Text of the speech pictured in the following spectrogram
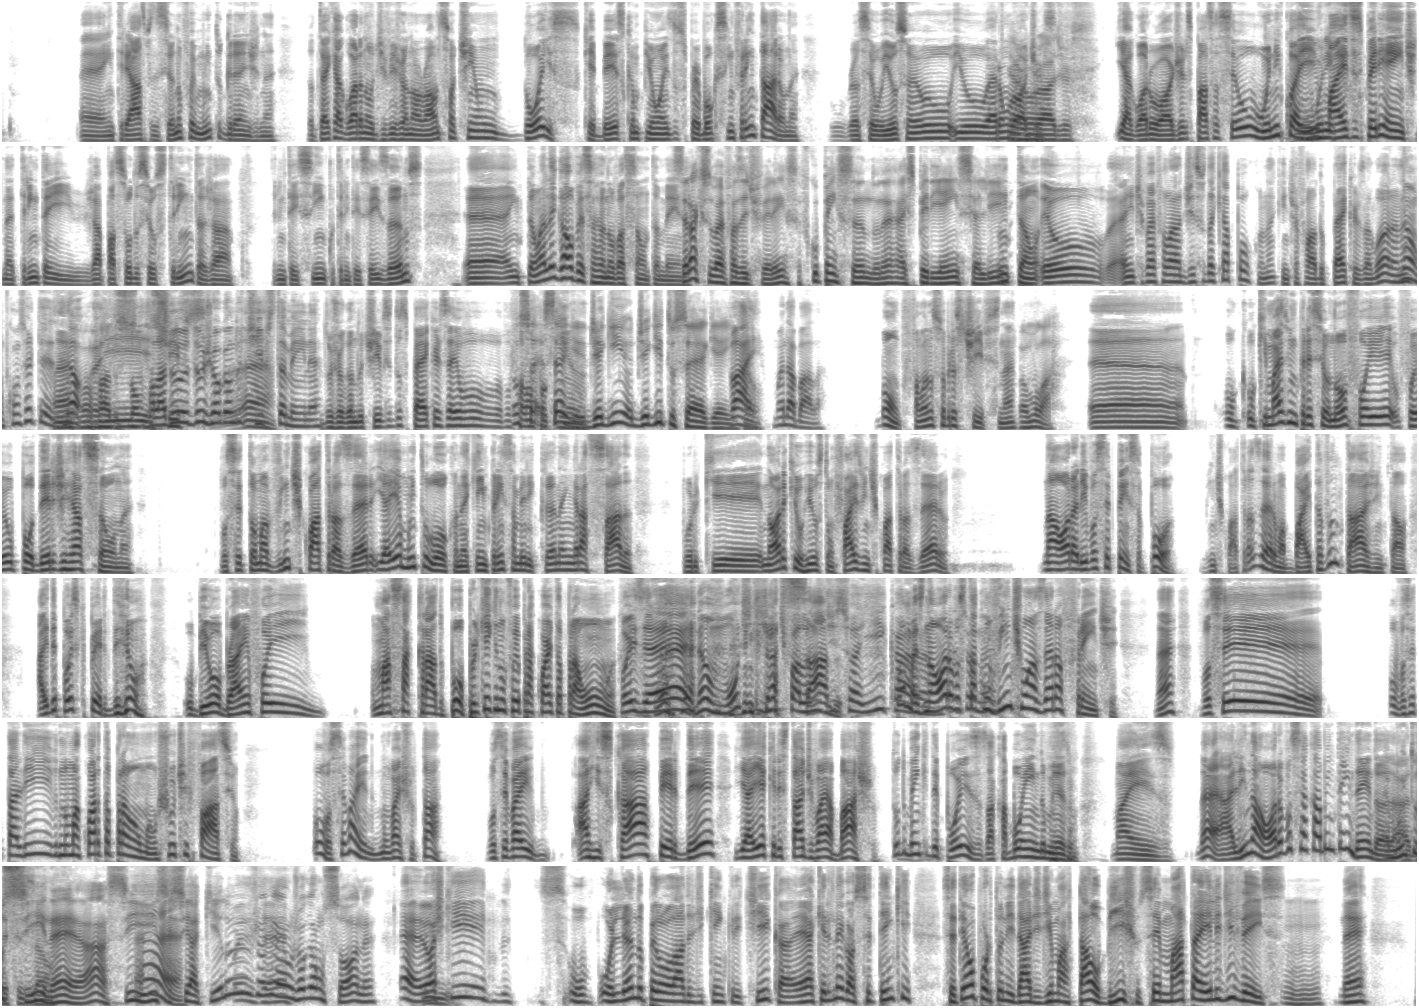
é, entre aspas, esse ano foi muito grande, né? Tanto é que agora no Divisional Round só tinham dois QBs campeões do Super Bowl que se enfrentaram, né? O Russell Wilson e o, e o Aaron, Aaron Rodgers. Rodgers. E agora o Rodgers passa a ser o único aí O único. mais experiente, né? 30 e já passou dos seus 30, já 35, 36 anos. É, então é legal ver essa renovação também. né? Será que isso vai fazer diferença? Fico pensando, né? A experiência ali. Então, eu a gente vai falar disso daqui a pouco, né? Que a gente vai falar do Packers agora, né? Não, com certeza. É, Não, vamos falar dos- e vamos vamos falar do, do jogão do É. Chiefs também, né? Do jogando do Chiefs e dos Packers, aí eu vou, vou Então, falar um pouquinho. segue, Dieguinho, Dieguito segue aí. Vai, então. manda bala. Bom, falando sobre os Chiefs, né? Vamos lá. É, O, o que mais me impressionou foi, foi o poder de reação, né? Você toma 24 a 0 e aí é muito louco, né? Que a imprensa americana é engraçada, porque na hora que o Houston faz 24 a 0 na hora ali você pensa, pô, 24 a 0 uma baita vantagem e tal. Aí depois que perdeu, o Bill O'Brien foi massacrado. Pô, por que, que não foi pra quarta pra uma? Pois é, não, um monte de gente falando disso aí, Pô, cara. mas na hora você tá com Impressionante. 21 a 0 à frente, né? Você Pô, você tá ali numa quarta pra uma, um chute fácil. Pô, você vai não vai chutar? Você vai arriscar, perder e aí aquele estádio vai abaixo. Tudo bem que depois acabou indo mesmo, mas né, ali na hora você acaba entendendo a, É a muito decisão. se, né? Ah, se É. isso, se aquilo, o jogo é. é. um jogo é um só, né? É, eu E- acho que olhando pelo lado de quem critica, é aquele negócio, você tem que você tem a oportunidade de matar o bicho, você mata ele de vez, Uhum. né?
